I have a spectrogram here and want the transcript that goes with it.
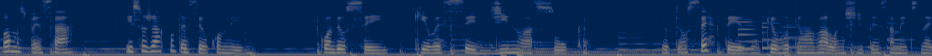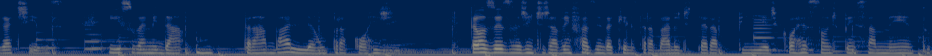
Vamos pensar, isso já aconteceu comigo. Quando eu sei que eu excedi no açúcar, eu tenho certeza que eu vou ter uma avalanche de pensamentos negativos e isso vai me dar um trabalhão para corrigir. Então, às vezes, a gente já vem fazendo aquele trabalho de terapia, de correção de pensamento,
